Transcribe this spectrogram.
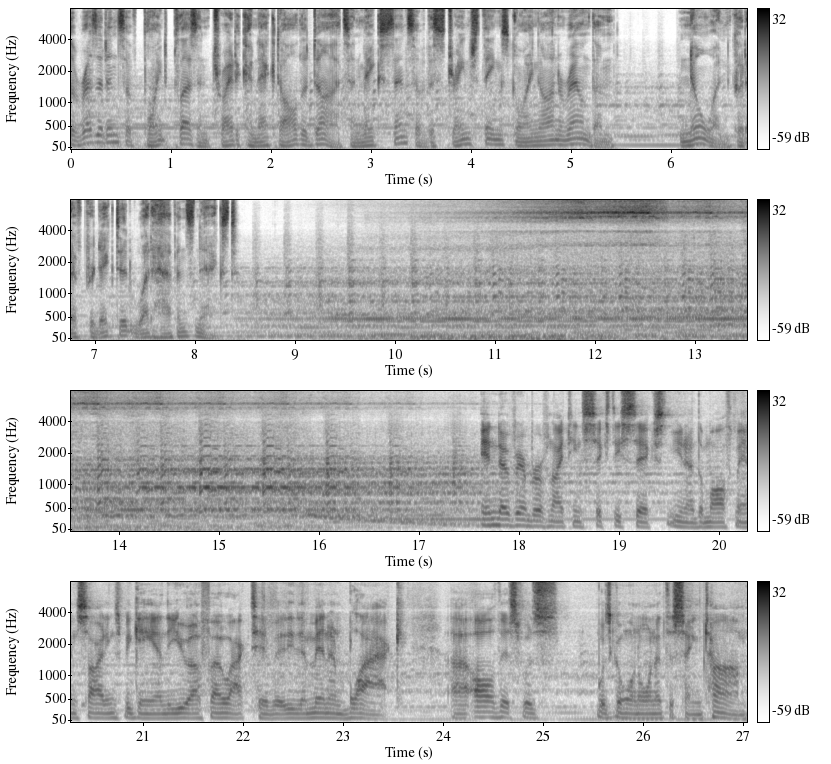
The residents of Point Pleasant try to connect all the dots and make sense of the strange things going on around them, no one could have predicted what happens next. In November of 1966, you know, the Mothman sightings began, the UFO activity, the men in black. Uh, all this was, was going on at the same time.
